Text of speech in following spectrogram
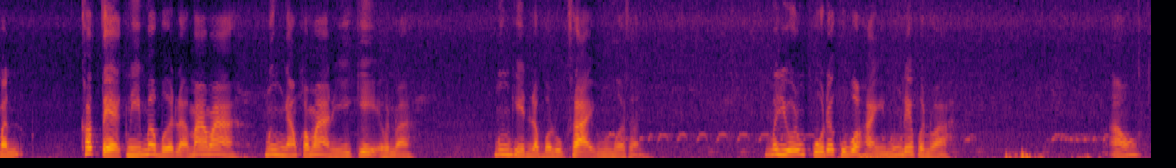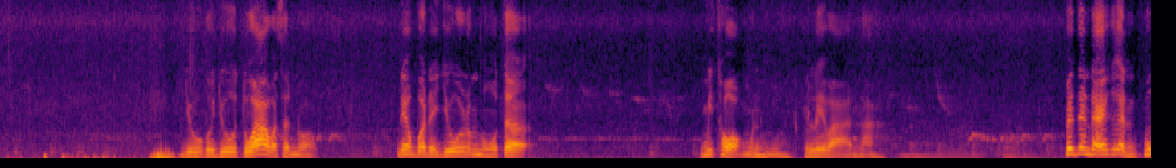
มันเขาแตกหนีมาเบิดละมามามึงย้ำเขามานี่อีเก๋เพิ่นว่า มึงเห็นแล้วบ่ลูกชายมึงว่าซั่นมาอยู่น้ำกูได้อกูบ่าให้มึงได้อเพิ่นว่า เอาอยู่ก็อยู่ตัวว่าซั่นดอก เนี่ยบ่ได้อยู่น้ำหนูแต่มีทองมันหึงก็เลยว่าหั่นนะเป็นจังไดคืออันปู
